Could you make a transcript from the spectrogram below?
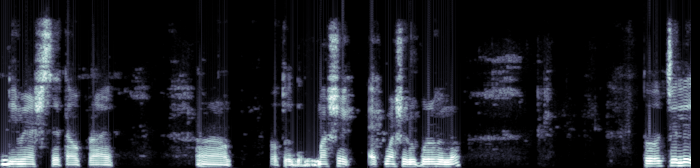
ডিমে আসছে তাও প্রায় কতদিন মাসে এক মাসের উপরে হইল তো অ্যাকচুয়ালি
